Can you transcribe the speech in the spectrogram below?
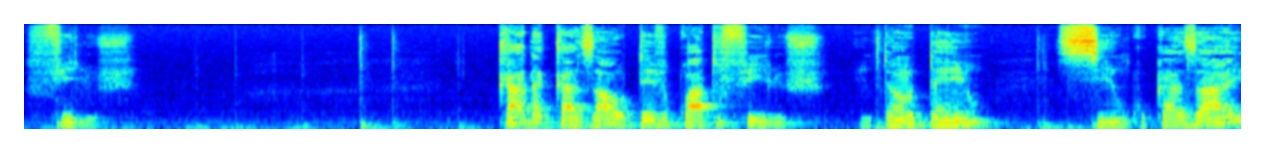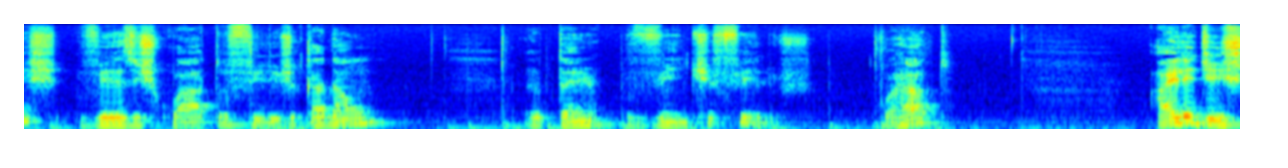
Filhos. Cada casal teve quatro filhos. Então, eu tenho cinco casais vezes quatro filhos de cada um, eu tenho 20 filhos, correto? Aí ele diz,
